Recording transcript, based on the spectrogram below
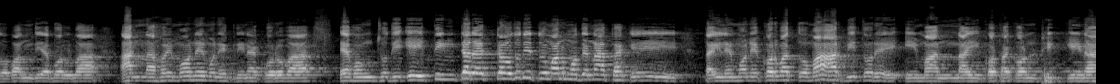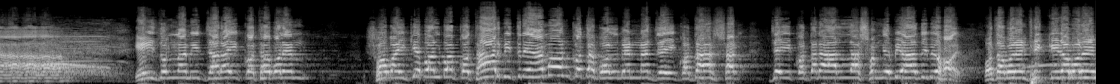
জবান দিয়ে বলবা, আর না হয় মনে মনে ঘৃণা করবা, এবং যদি এই তিনটার একটাও যদি তোমার মধ্যে না থাকে, তাইলে মনে করবা তোমার ভিতরে ইমান নাই, কথা কোন ঠিক কিনা? এই জন্য আমি যারাই কথা বলেন, সবাইকে বলব, কথার ভিতরে এমন কথা বলবেন না যেই কথার যেই কথাটা আল্লাহর সঙ্গে বিয়া দিবে হয়। কথা বলেন ঠিক কিনা বলেন?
